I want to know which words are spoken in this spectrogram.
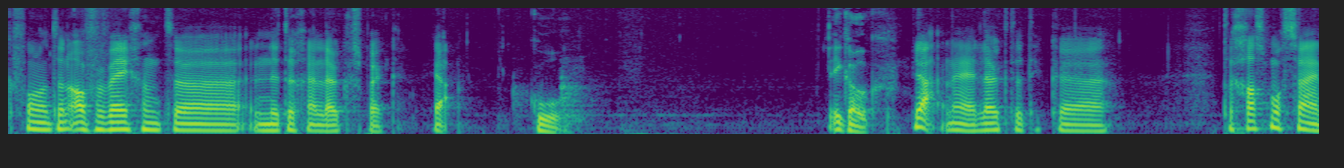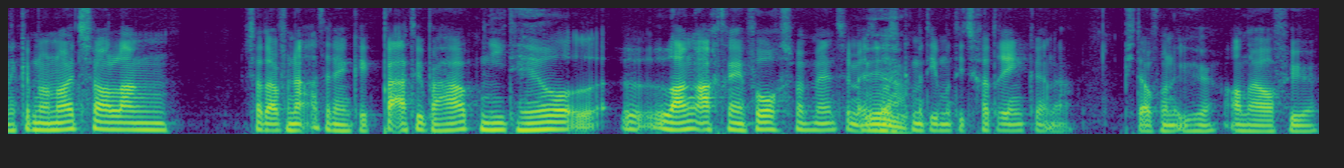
ik vond het een overwegend eh, nuttig en leuk gesprek. Ja, Cool. Ik ook. ja nee, leuk dat ik eh, te gast mocht zijn. Ik heb nog nooit zo lang... Zat over na te denken. Ik praat überhaupt niet heel lang achtereenvolgens met mensen. Meestal Ja. als ik met iemand iets ga drinken, nou, heb je het over een uur, anderhalf uur.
